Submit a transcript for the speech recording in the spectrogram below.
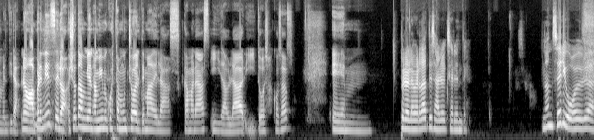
mentira. No, aprendí en serio. Yo también, a mí me cuesta mucho el tema de las cámaras y de hablar y todas esas cosas. Em, Pero la verdad te salió excelente. No, en serio, boludo.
